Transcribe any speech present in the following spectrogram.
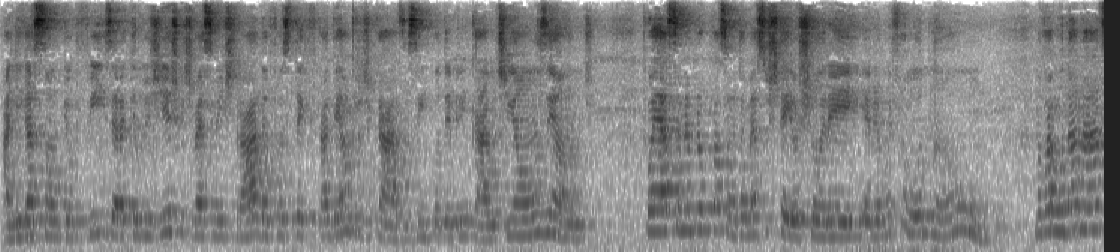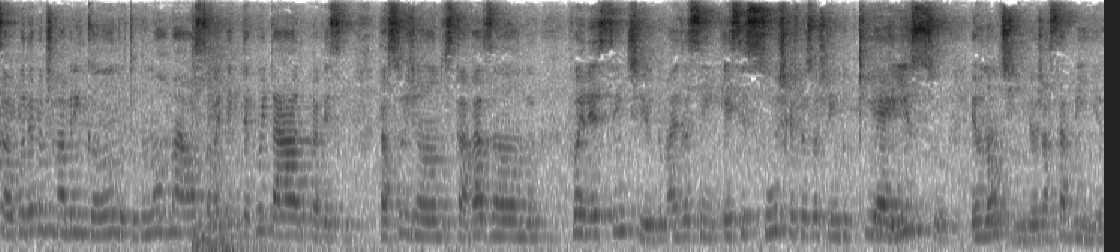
a ligação que eu fiz era que nos dias que eu tivesse menstruada, eu fosse ter que ficar dentro de casa, sem poder brincar. Eu tinha 11 anos. Foi essa a minha preocupação. Então, eu me assustei, eu chorei. E a minha mãe falou: não, não vai mudar nada, você vai poder continuar brincando, tudo normal, só vai ter que ter cuidado para ver se tá sujando, se tá vazando. Foi nesse sentido, mas assim, esse susto que as pessoas têm do que é isso, eu não tive, eu já sabia,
